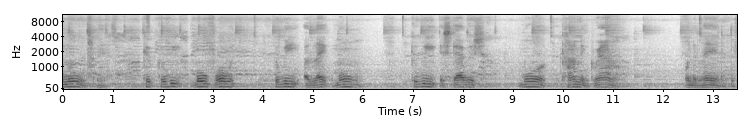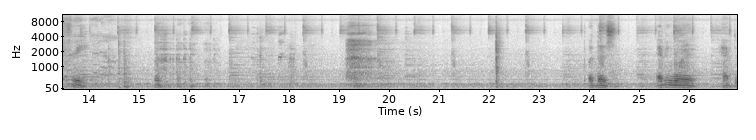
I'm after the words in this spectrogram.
news, man could, could we move forward? Could we elect Moon? Could we establish more common ground on the land of the free? But does everyone have to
